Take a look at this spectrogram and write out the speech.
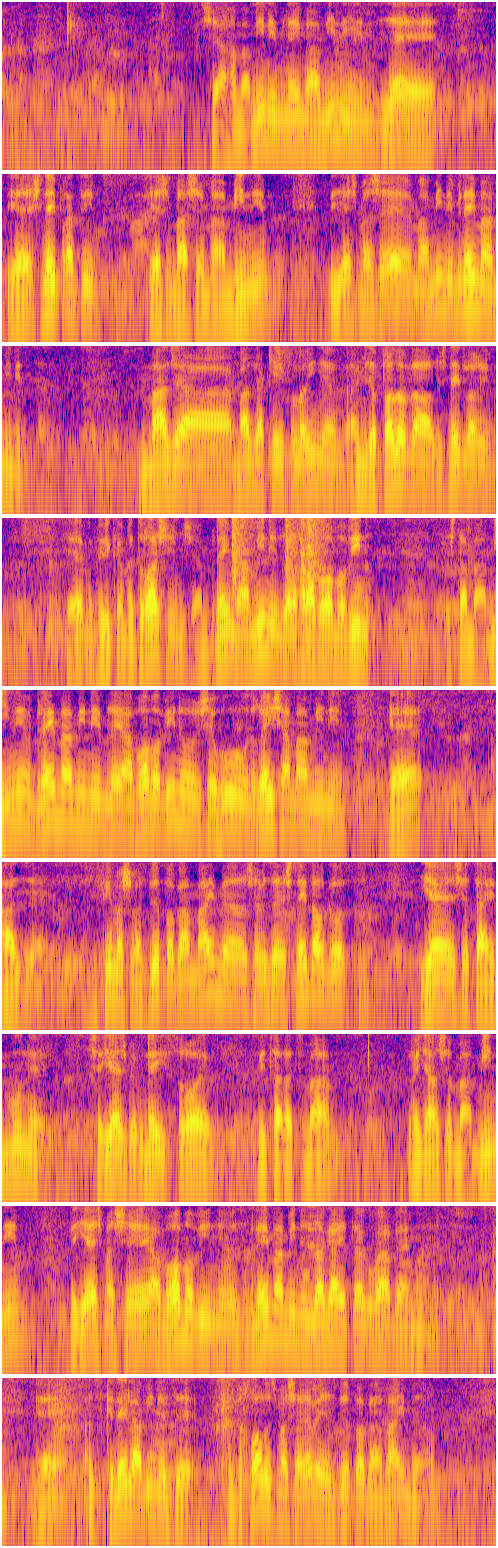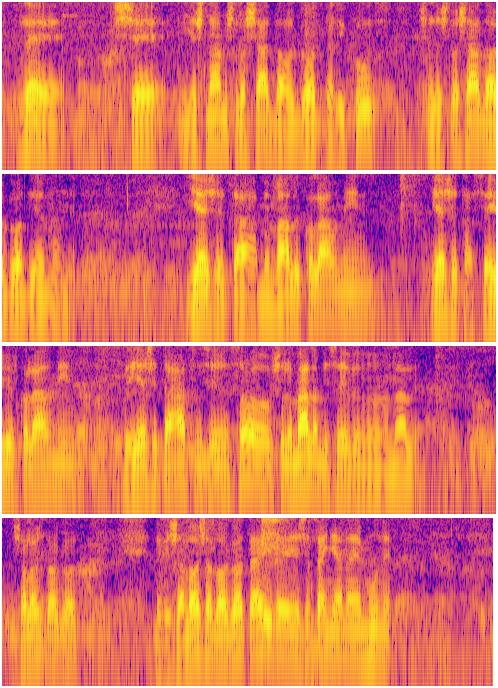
שהמאמינים בני מאמינים זה יש שני פרטים. יש מה שהם מאמינים ויש מה שהם מאמינים בני מאמינים. מה זה, מה זה הכיף לא עניין? האם זה אותו דבר? זה שני דברים. כן, מביא מדרושים שהם בני מאמינים זה הולך על אברהם אבינו. יש את המאמינים, בני מאמינים, בני אברהם אבינו שהוא ריש המאמינים. כן? אז לפי מה שמסביר פה במיימר, שזה שני דרגות. יש את האמונה שיש בבני ישראל מצד עצמם, בעניין של מאמינים, ויש מה שאברום אבינו, זה בני מאמינים, זו דרגה יותר גבוהה באמונה. אה? אז כדי להבין את זה, אז בכלול מה שהרבא יסביר פה במיימר, זה שישנם שלושה דרגות בליכוס, שזה שלושה דרגות באמונה. יש את הממלא כל העלמין, יש את הסבב כל העלמין, ויש את העצמוס אינסוף שלמעלה מסבב וממלא. שלוש דרגות. ובשלוש הדרגות האלה יש את העניין האמונה.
